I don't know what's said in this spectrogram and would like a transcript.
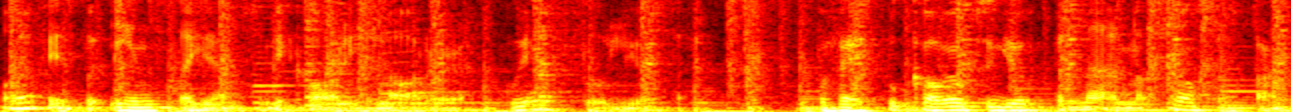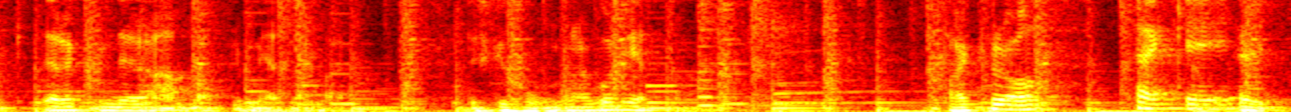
Och den finns på Instagram som vikarielärare. Gå in och följ oss där. På Facebook har vi också gruppen Lärarnas kunskapsbank. Där jag rekommenderar alla att bli medlemmar. Diskussionerna går heta. Tack för oss. Tack, hej. Hej!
